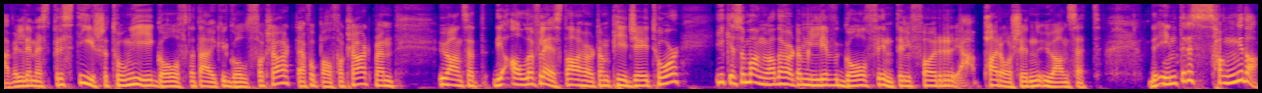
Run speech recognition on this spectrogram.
er vel det mest prestisjetunge i golf. Dette er jo ikke golf forklart, det er fotball forklart, men Uansett, de aller fleste har hørt om PJ Tour. Ikke så mange hadde hørt om Live Golf inntil for ja, par år siden uansett. Det interessante da,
